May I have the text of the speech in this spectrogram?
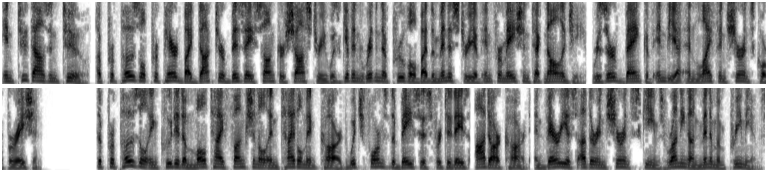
In 2002, a proposal prepared by Dr. Vijay Sonkar Shastri was given written approval by the Ministry of Information Technology, Reserve Bank of India and Life Insurance Corporation. The proposal included a multi-functional entitlement card which forms the basis for today's Aadhaar card and various other insurance schemes running on minimum premiums.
